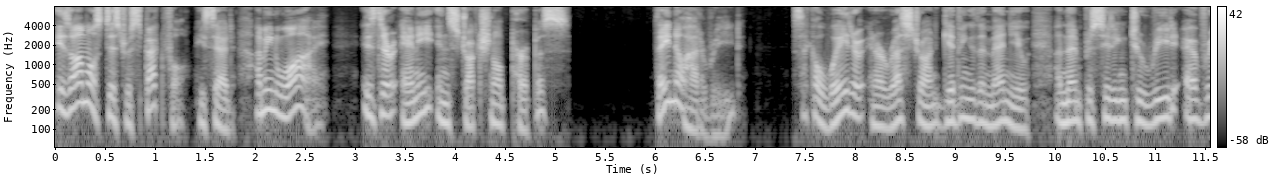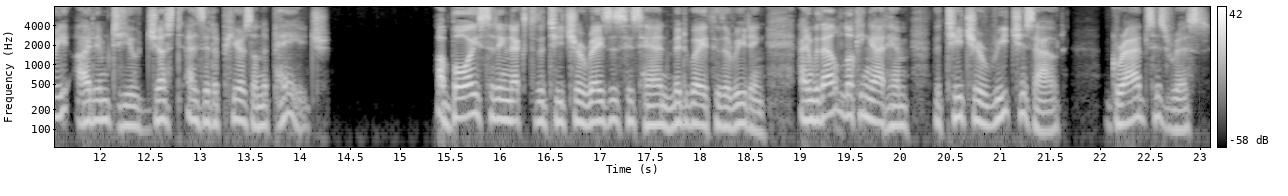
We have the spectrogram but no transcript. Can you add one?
is almost disrespectful, he said. I mean, why? Is there any instructional purpose? They know how to read. It's like a waiter in a restaurant giving you the menu and then proceeding to read every item to you just as it appears on the page. A boy sitting next to the teacher raises his hand midway through the reading, and without looking at him, the teacher reaches out, grabs his wrist,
